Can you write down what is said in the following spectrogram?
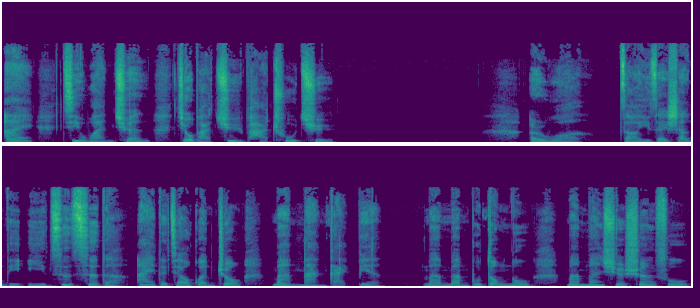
爱既完全，就把惧怕除去。而我早已在上帝一次次的爱的浇灌中慢慢改变，慢慢不动怒，慢慢学顺服，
